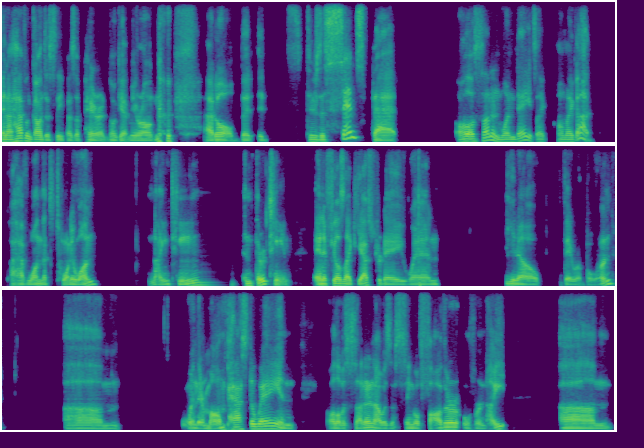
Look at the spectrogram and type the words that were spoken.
and I haven't gone to sleep as a parent, don't get me wrong at all, but it there's a sense that all of a sudden one day it's like, oh my God, I have one that's 21, 19, and 13. And it feels like yesterday when, you know, they were born, um, when their mom passed away, and all of a sudden I was a single father overnight. Um,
